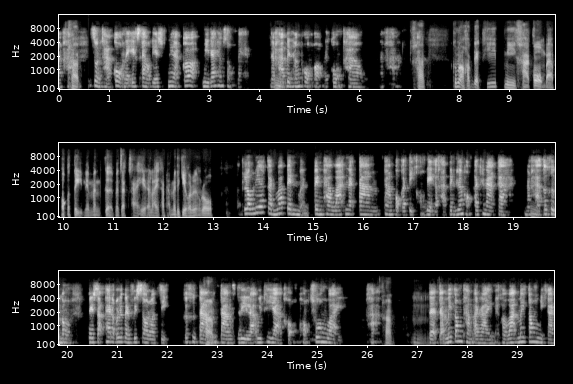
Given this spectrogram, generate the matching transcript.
นะคะส่วนขาโก่งใน XLH เนี่ยก็มีได้ทั้งสองแบบนะคะ เป็นทั้งโก่งออกและโก่งเข้านะคะครับคุณหมอครับเด็กที่มีขาโก่งแบบปกติเนี่ยมันเกิดมาจากสาเหตุอะไรครับ ถ้าไม่ได้เกี่ยวกับเรื่องโรค เราเรียกกันว่าเป็นเหมือนเป็นภาวะนะตามตามปกติของเด็กอะค่ะ เป็นเรื่องของพัฒนาการนะคะ ก็คือบางในศัพท์แพทย์เราก็เรียกเป็นฟิสิโอโลจิกก็คือตามตามสรีระวิทยาของของช่วงวัยค่ะครับ แต่แต่ไม่ต้องทำอะไรหมายความว่าไม่ต้องมีการ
